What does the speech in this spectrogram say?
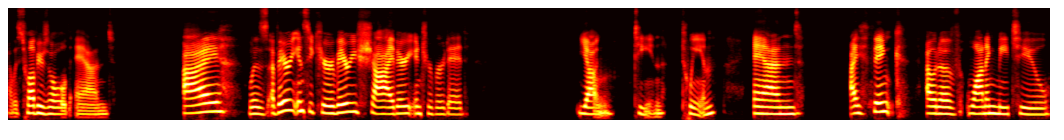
I was 12 years old and I was a very insecure, very shy, very introverted young teen, tween. And I think out of wanting me to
